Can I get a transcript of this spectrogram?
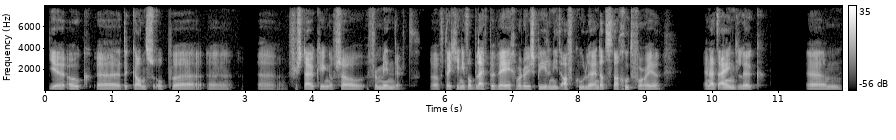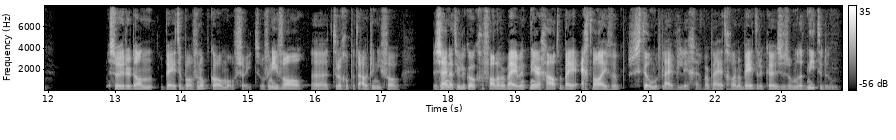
je ook de kans op verstuiking of zo vermindert. Of dat je in ieder geval blijft bewegen, waardoor je spieren niet afkoelen en dat is dan goed voor je. En uiteindelijk um, zul je er dan beter bovenop komen of zoiets. Of in ieder geval uh, terug op het oude niveau. Er zijn natuurlijk ook gevallen waarbij je bent neergehaald, waarbij je echt wel even stil moet blijven liggen. Waarbij het gewoon een betere keuze is om dat niet te doen.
